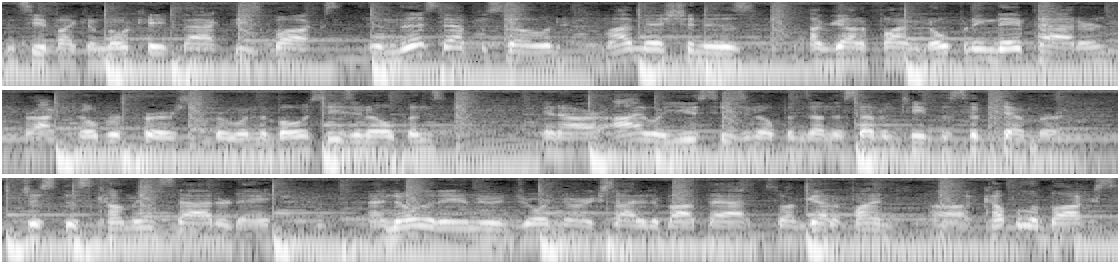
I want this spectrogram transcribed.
and see if I can locate back these bucks. In this episode, my mission is I've got to find an opening day pattern for October 1st for when the bow season opens, and our Iowa youth season opens on the 17th of September, just this coming Saturday. I know that Andrew and Jordan are excited about that, so I've got to find a couple of bucks,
